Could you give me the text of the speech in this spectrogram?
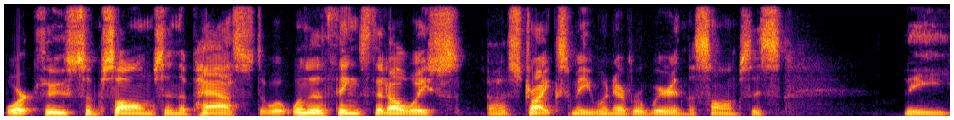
worked through some psalms in the past. One of the things that always uh, strikes me whenever we're in the psalms is the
